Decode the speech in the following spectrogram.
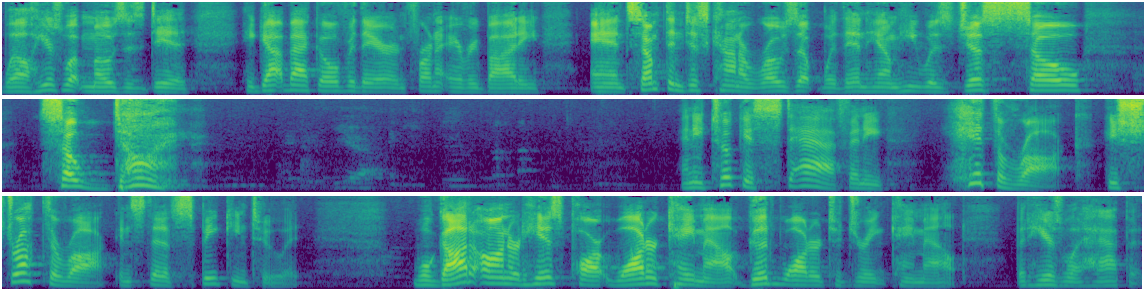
Well, here's what Moses did. He got back over there in front of everybody, and something just kind of rose up within him. He was just so, so done. And he took his staff and he hit the rock. He struck the rock instead of speaking to it. Well, God honored his part. Water came out, good water to drink came out. But here's what happened.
